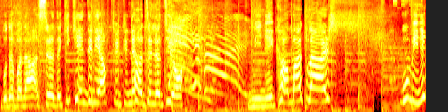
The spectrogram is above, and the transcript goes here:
Bu da bana sıradaki kendini yap fikrini hatırlatıyor. Minik hamaklar. Bu minik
